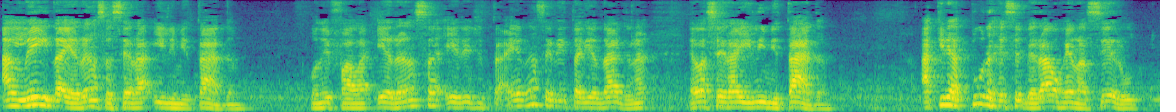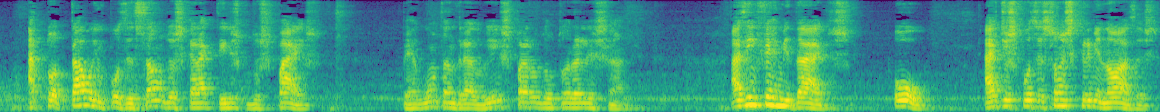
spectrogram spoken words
a lei da herança será ilimitada? Quando ele fala herança hereditária, herança hereditariedade, né? Ela será ilimitada. A criatura receberá ao renascer a total imposição dos característicos dos pais? Pergunta André Luiz para o doutor Alexandre. As enfermidades ou as disposições criminosas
